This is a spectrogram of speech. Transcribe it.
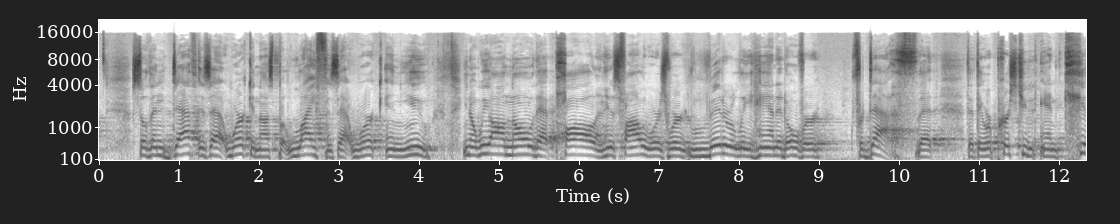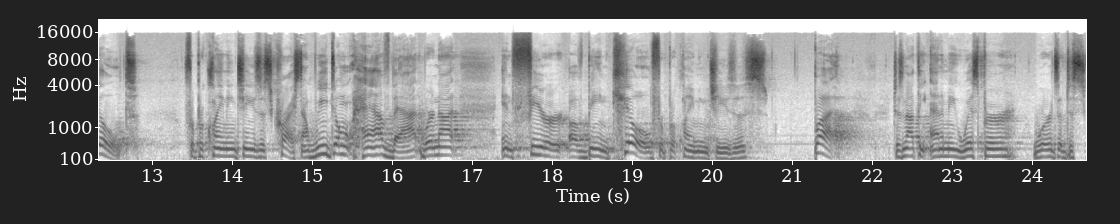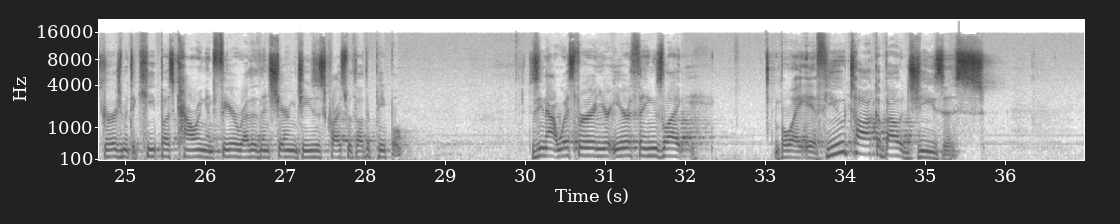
So then death is at work in us, but life is at work in you. You know, we all know that Paul and his followers were literally handed over for death, that, that they were persecuted and killed for proclaiming Jesus Christ. Now, we don't have that. We're not in fear of being killed for proclaiming Jesus. But does not the enemy whisper words of discouragement to keep us cowering in fear rather than sharing Jesus Christ with other people? Does he not whisper in your ear things like, Boy, if you talk about Jesus,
